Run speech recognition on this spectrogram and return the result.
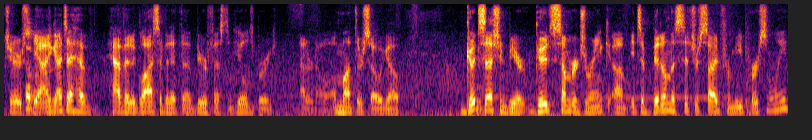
Cheers. Okay. Yeah, I got to have have it, a glass of it at the beer fest in Healdsburg. I don't know, a month or so ago. Good session beer, good summer drink. Um, it's a bit on the citrus side for me personally,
